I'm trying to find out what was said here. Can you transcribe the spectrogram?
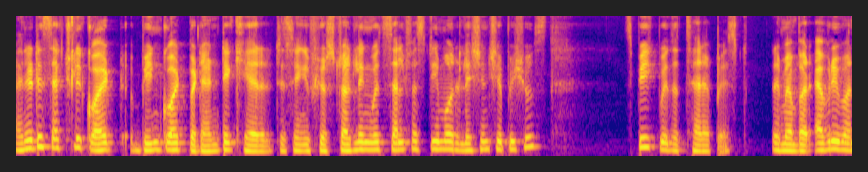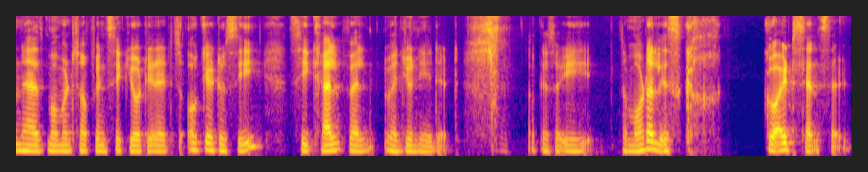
and it is actually quite being quite pedantic here it is saying if you're struggling with self-esteem or relationship issues speak with a therapist remember everyone has moments of insecurity and it's okay to see seek help when when you need it okay so he, the model is quite censored.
